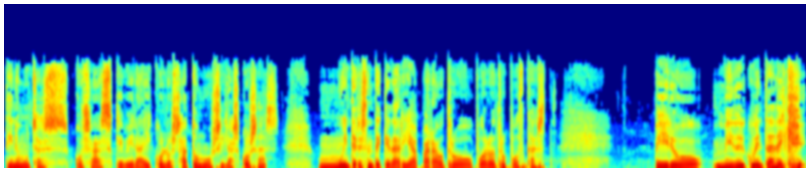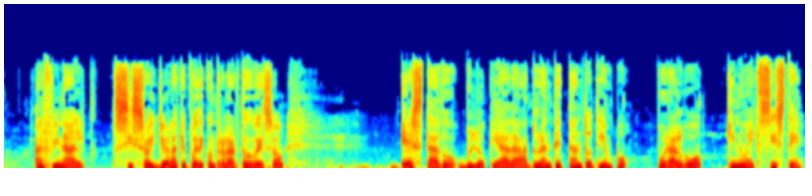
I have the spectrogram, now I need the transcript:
Tiene muchas cosas que ver ahí con los átomos y las cosas. Muy interesante quedaría para otro, por otro podcast. Pero me doy cuenta de que al final, si soy yo la que puede controlar todo eso, he estado bloqueada durante tanto tiempo por algo que no existe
